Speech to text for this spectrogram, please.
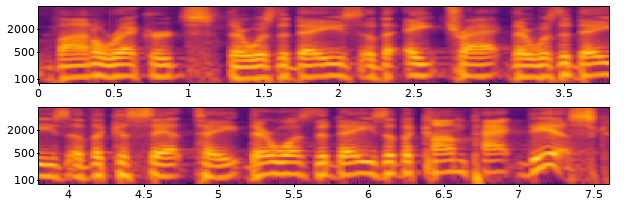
vinyl records. There was the days of the eight track. There was the days of the cassette tape. There was the days of the compact disc.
